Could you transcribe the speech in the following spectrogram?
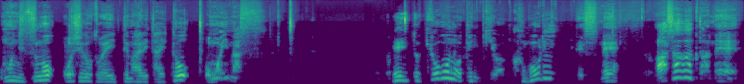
本日もお仕事へ行ってまいりたいと思います。えっ、と、今日の天気は曇りですね。朝方ね、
